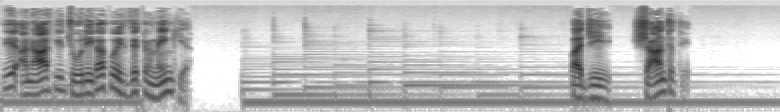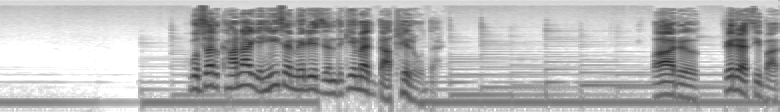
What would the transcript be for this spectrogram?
से अनार की चोरी का कोई ज़िक्र नहीं किया। बाजी शांत थे। गुसल खाना यहीं से मेरी ज़िंदगी में दाखिल होता है। बार फिर ऐसी बात।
